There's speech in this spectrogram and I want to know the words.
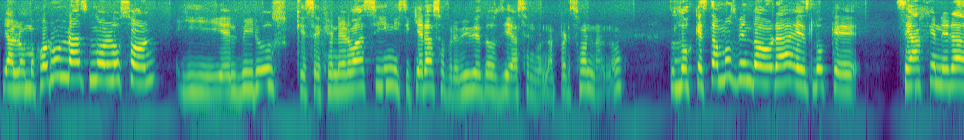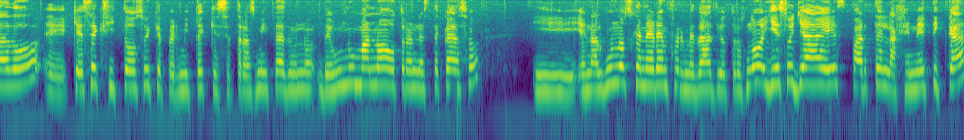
y a lo mejor unas no lo son, y el virus que se generó así ni siquiera sobrevive dos días en una persona, ¿no? Lo que estamos viendo ahora es lo que se ha generado, eh, que es exitoso y que permite que se transmita de, uno, de un humano a otro en este caso, y en algunos genera enfermedad y otros no. Y eso ya es parte de la genética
